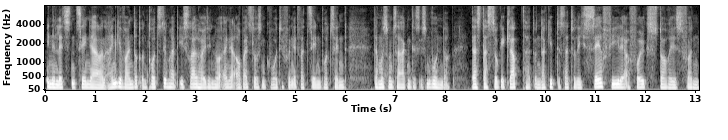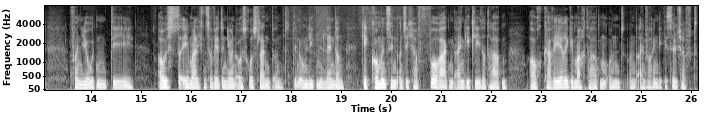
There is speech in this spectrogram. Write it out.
in den letzten zehn Jahren eingewandert und trotzdem hat Israel heute nur eine Arbeitslosenquote von etwa 10 Prozent. Da muss man sagen, das ist ein Wunder, dass das so geklappt hat. Und da gibt es natürlich sehr viele Erfolgsstories von, von Juden, die aus der ehemaligen Sowjetunion, aus Russland und den umliegenden Ländern gekommen sind und sich hervorragend eingegliedert haben, auch Karriere gemacht haben und, und einfach in die Gesellschaft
